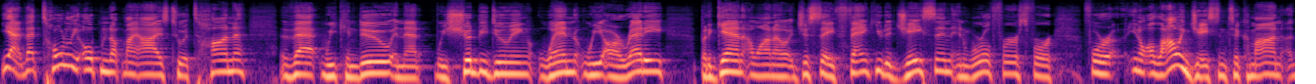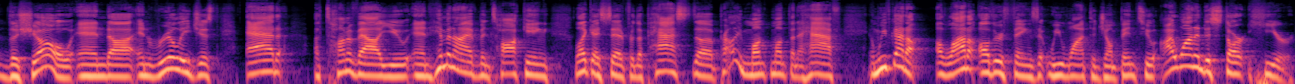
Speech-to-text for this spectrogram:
yeah, that totally opened up my eyes to a ton that we can do and that we should be doing when we are ready. But again, I want to just say thank you to Jason and World First for for you know allowing Jason to come on the show and uh, and really just add a ton of value. And him and I have been talking, like I said, for the past uh, probably month, month and a half. And we've got a, a lot of other things that we want to jump into. I wanted to start here.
